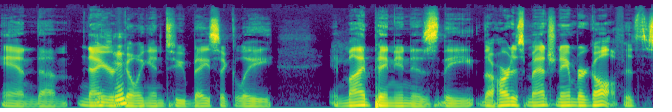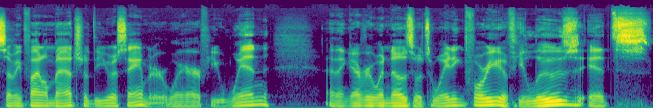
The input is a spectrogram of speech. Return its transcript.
and um, now you're Mhm. going into basically in my opinion, is the the hardest match in amateur golf. It's the semifinal match of the U.S. Amateur, where if you win, I think everyone knows what's waiting for you. If you lose, it's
